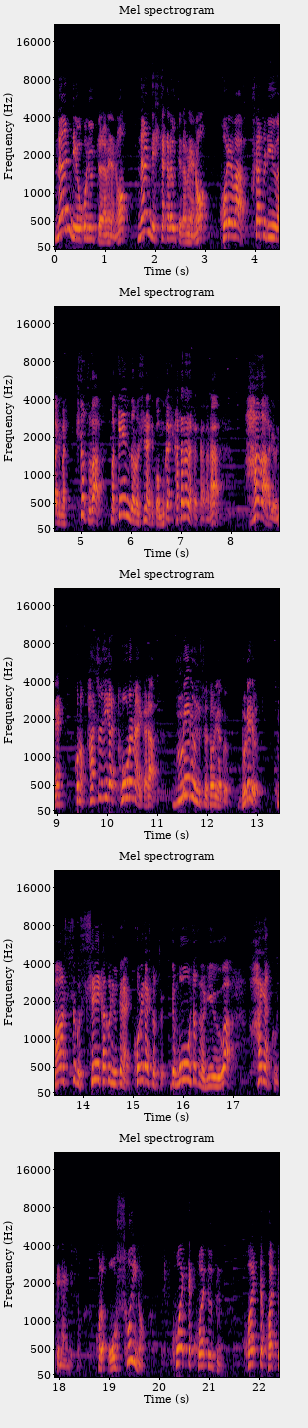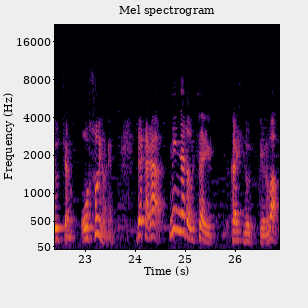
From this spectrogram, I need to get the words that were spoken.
す。なんで横に打っちゃダメなの？なんで下から打っちゃダメなの？これは2つ理由があります。1つは、まあ、剣道のしないってこう昔刀だったから、刃があるよね。この刃筋が通らないから、ブレるんですよ、とにかく。ブレる。まっすぐ正確に打てない。これが一つ。で、もう一つの理由は、早く打てないんですよ。これ遅いの。こうやってこうやって打つの。こうやってこうやって打っちゃうの。遅いのね。だから、みんなが打ちたい返し道っていうのは、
